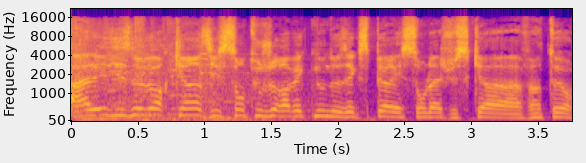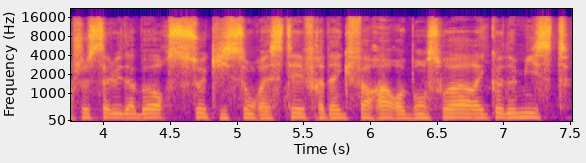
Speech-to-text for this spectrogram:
Allez, 19h15, ils sont toujours avec nous, nos experts, ils sont là jusqu'à 20h. Je salue d'abord ceux qui sont restés. Frédéric Farrar, bonsoir, économiste.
